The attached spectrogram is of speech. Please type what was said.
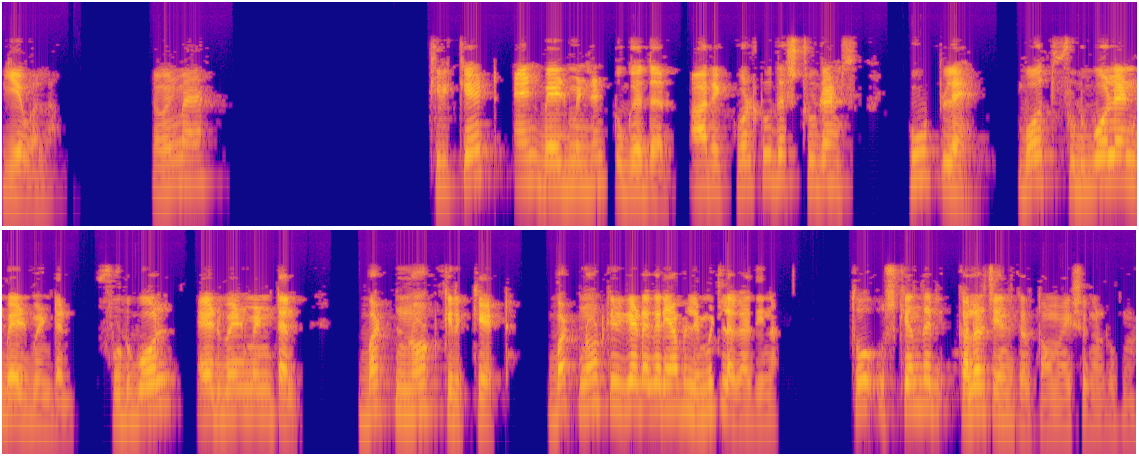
ये वाला। समझ में आया? Cricket and badminton together are equal to the students who play both football and badminton football and badminton but not cricket but not cricket अगर यहाँ पे लिमिट लगा दी ना तो उसके अंदर कलर चेंज करता हूँ मैं एक सेकंड रुकना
